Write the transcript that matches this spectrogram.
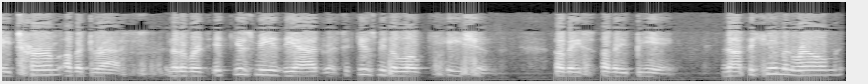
a term of address. In other words, it gives me the address, it gives me the location of a, of a being. Not the human realm,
